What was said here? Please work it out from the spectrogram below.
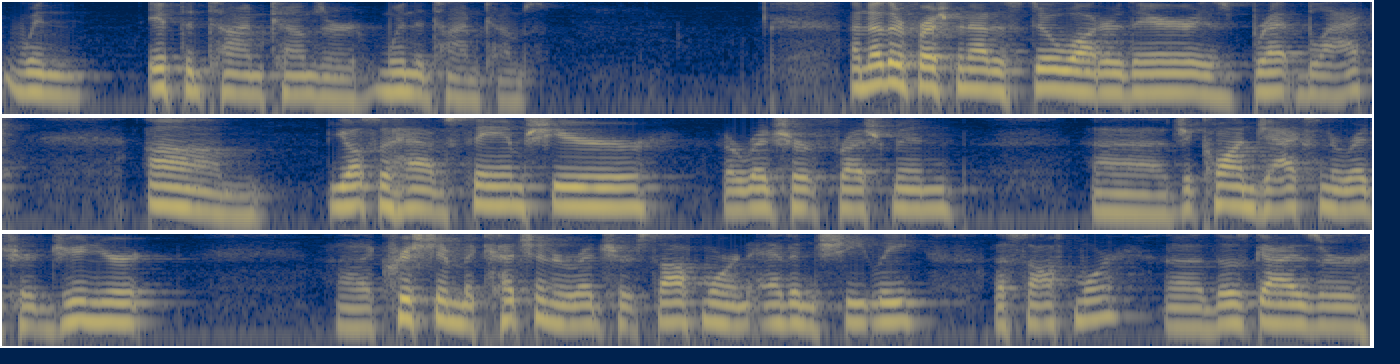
when if the time comes or when the time comes. Another freshman out of Stillwater there is Brett Black. Um, you also have Sam Shearer, a redshirt freshman, uh, Jaquan Jackson, a redshirt junior, uh, Christian McCutcheon, a redshirt sophomore, and Evan Sheetley, a sophomore. Uh, those guys are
